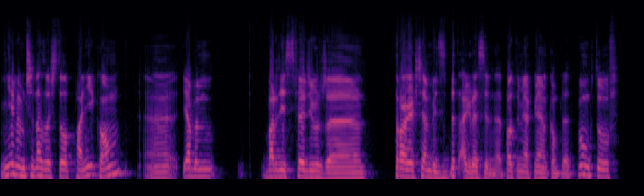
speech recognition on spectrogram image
nie wiem, czy nazwać to paniką. e, Ja bym bardziej stwierdził, że trochę chciałem być zbyt agresywny. Po tym jak miałem komplet punktów,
